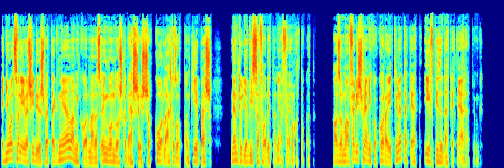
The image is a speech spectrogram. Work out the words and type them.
Egy 80 éves idős betegnél, amikor már az öngondoskodásra is csak korlátozottan képes, nem tudja visszafordítani a folyamatokat. Ha azonban felismerjük a korai tüneteket, évtizedeket nyerhetünk,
